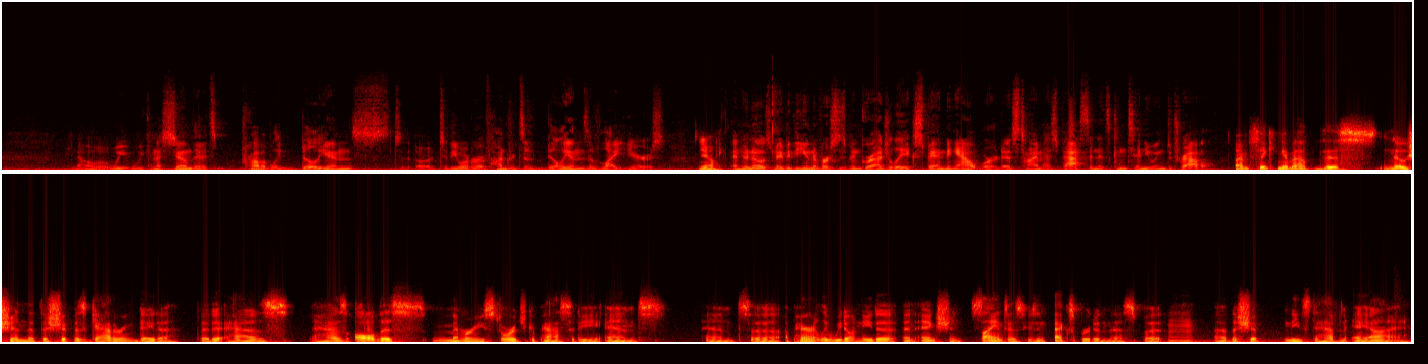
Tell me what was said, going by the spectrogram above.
You know, we, we can assume that it's probably billions to, uh, to the order of hundreds of billions of light years. Yeah. And who knows, maybe the universe has been gradually expanding outward as time has passed and it's continuing to travel. I'm thinking about this notion that the ship is gathering data, that it has has all this memory storage capacity, and and uh, apparently we don't need a, an ancient scientist who's an expert in this, but uh, the ship needs to have an AI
